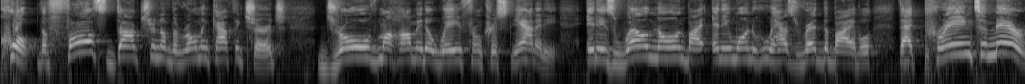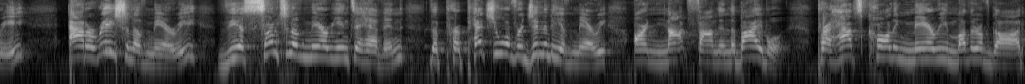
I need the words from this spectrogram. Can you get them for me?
Quote, the false doctrine of the Roman Catholic Church drove Muhammad away from Christianity. It is well known by anyone who has read the Bible that praying to Mary adoration of Mary, the assumption of Mary into heaven, the perpetual virginity of Mary are not found in the Bible. Perhaps calling Mary Mother of God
